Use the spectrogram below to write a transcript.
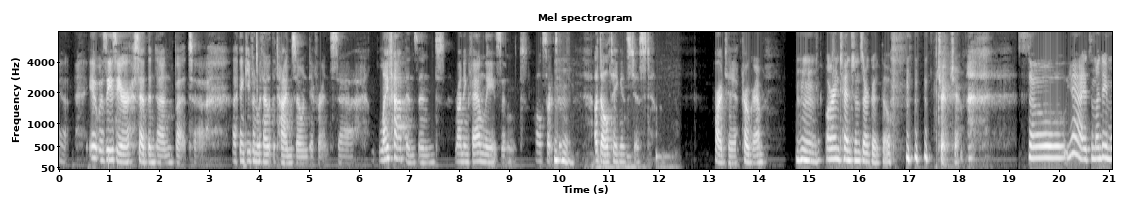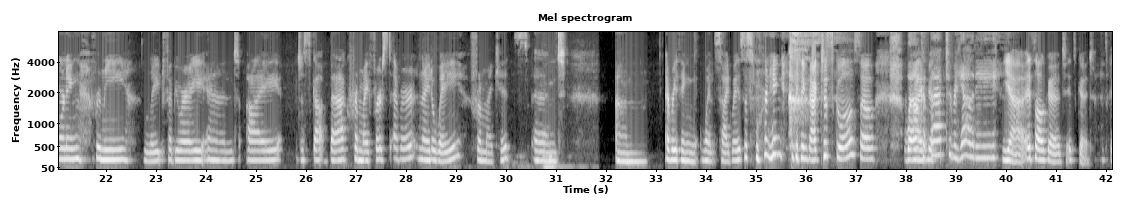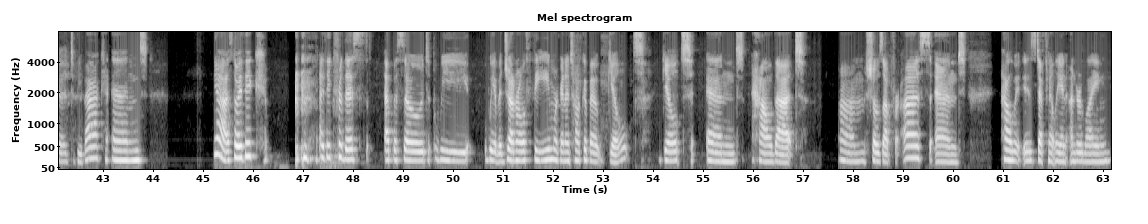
Yeah, it was easier said than done, but uh, I think even without the time zone difference, uh, life happens and running families and all sorts mm-hmm. of adulting is just hard to program. Mm-hmm. Our intentions are good, though. true, true. So, yeah, it's a Monday morning for me, late February, and I just got back from my first ever night away from my kids and um everything went sideways this morning getting back to school so welcome feel, back to reality. Yeah it's all good. It's good. It's good to be back and yeah so i think i think for this episode we we have a general theme. We're going to talk about guilt guilt and how that um, shows up for us and how it is definitely an underlying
